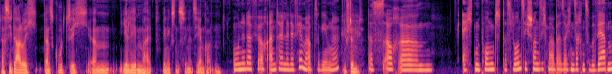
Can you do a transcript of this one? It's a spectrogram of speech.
dass sie dadurch ganz gut sich ähm, ihr Leben halt wenigstens finanzieren konnten. Ohne dafür auch Anteile der Firma abzugeben, ne? Stimmt. Das ist auch ähm, echt ein Punkt. Das lohnt sich schon, sich mal bei solchen Sachen zu bewerben.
